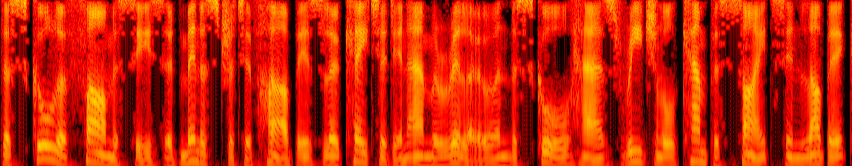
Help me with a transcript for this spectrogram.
The School of Pharmacy's administrative hub is located in Amarillo and the school has regional campus sites in Lubbock,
